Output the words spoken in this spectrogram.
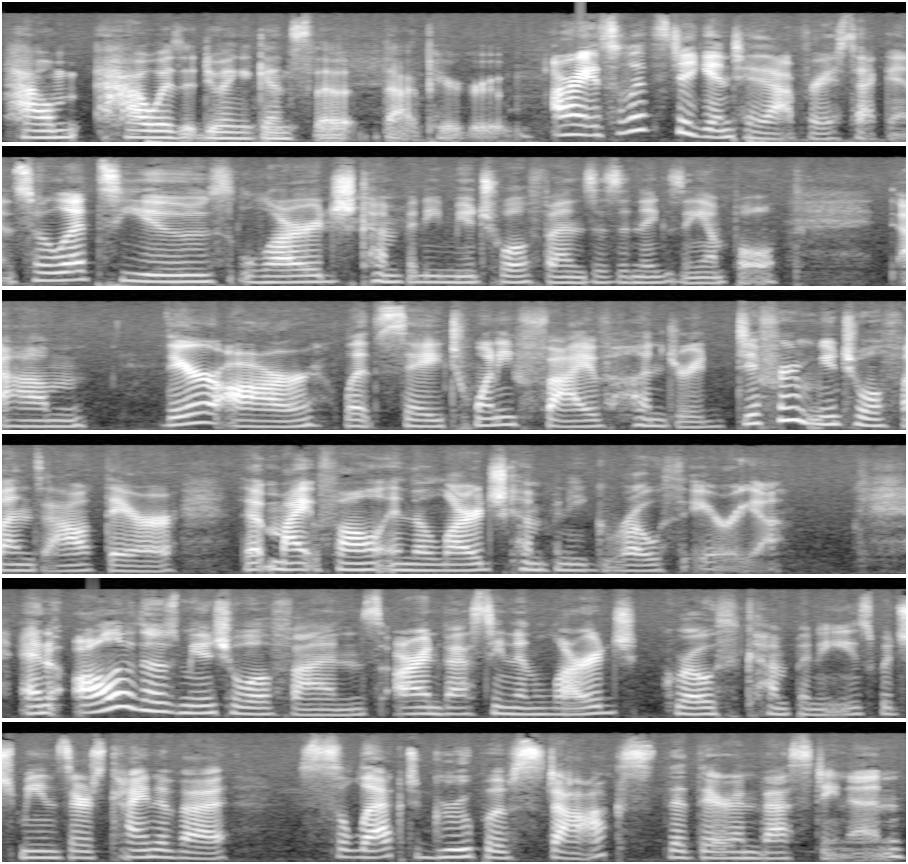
How how is it doing against the that peer group? All right, so let's dig into that for a second. So let's use large company mutual funds as an example. Um, there are, let's say, 2,500 different mutual funds out there that might fall in the large company growth area. And all of those mutual funds are investing in large growth companies, which means there's kind of a select group of stocks that they're investing in.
